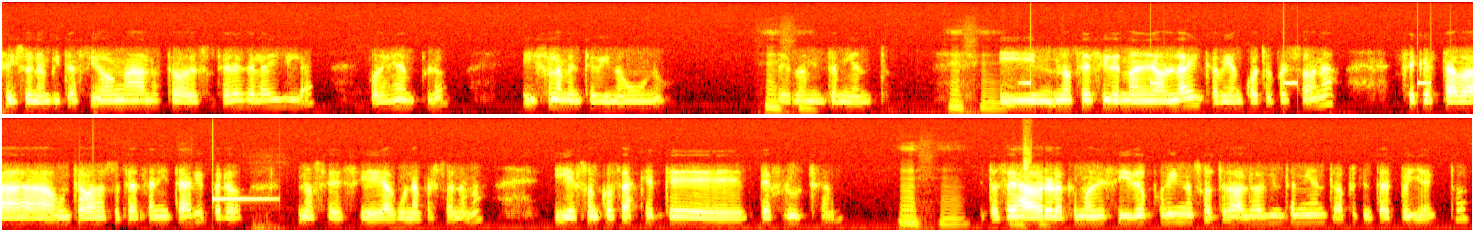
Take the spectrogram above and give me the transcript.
se hizo una invitación a los trabajadores sociales de la isla, por ejemplo, y solamente vino uno del ayuntamiento. Y no sé si de manera online, que habían cuatro personas, sé que estaba un trabajo social sanitario, pero no sé si hay alguna persona más. Y son cosas que te, te frustran. Entonces ahora lo que hemos decidido pues ir nosotros a los ayuntamientos a presentar el proyecto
